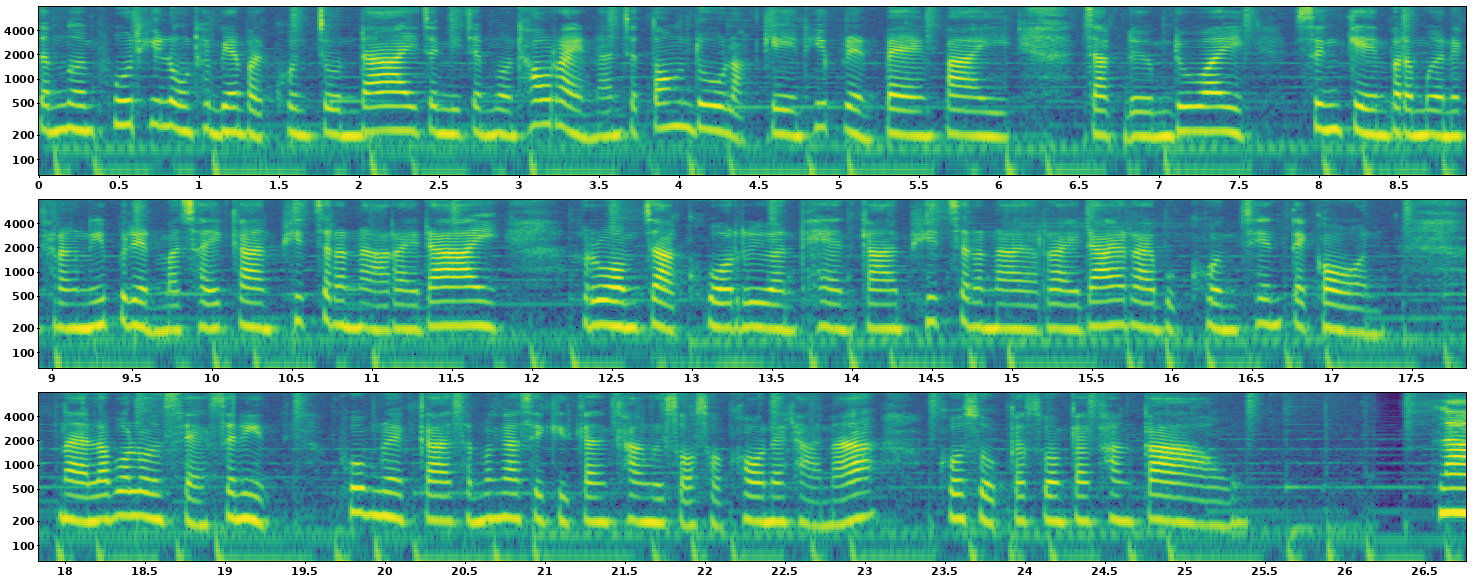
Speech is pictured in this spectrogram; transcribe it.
จำนวนผู้ที่ลงทะเบียนบัตรคนจนได้ จะมีจำนวนเท่าไหร่นั้นจะต้องดูหลักเกณฑ์ที่เปลี่ยนแปลงไป จากเดิมด้วย ซึ่งเกณฑ์ประเมินในครั้งนี้เปลี่ยนมาใช้การพิจารณารายได้ รวมจากครัวเรือนแทนการพิจารณารายได้รายบุคคล เช่นแต่ก่อน นายรับบรนแสงสนิทผู้อำนวยการสำนักงานเศรษฐกิจการคลังหรือสสคในฐานะ โฆษกกระทรวงการคลังกล่าว ล่า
